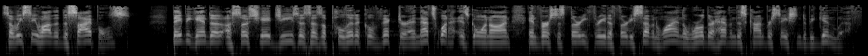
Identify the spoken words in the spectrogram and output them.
So we see why the disciples they began to associate Jesus as a political victor. And that's what is going on in verses 33 to 37. Why in the world they're having this conversation to begin with?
